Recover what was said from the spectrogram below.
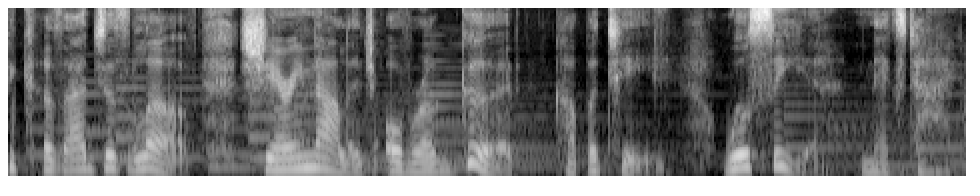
Because I just love sharing knowledge over a good cup of tea. We'll see you next time.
